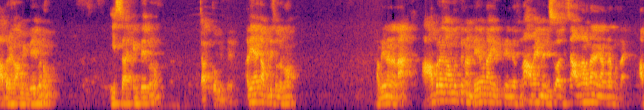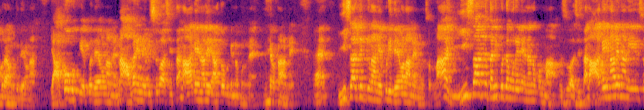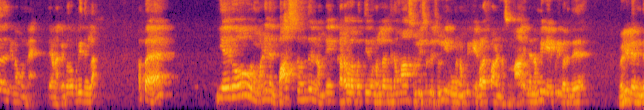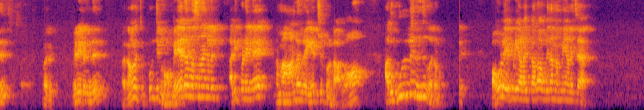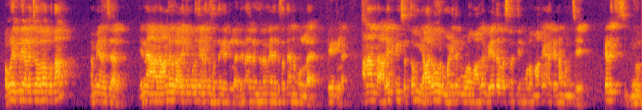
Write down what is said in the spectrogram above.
ஆபரகாமின் தேவனும் ஈசாக்கின் தேவனும் யாக்கோவின் தேவன் அது ஏங்க அப்படி சொல்லணும்? அப்படின்னா என்னன்னா ஆபரகாமுக்கு நான் தேவனாக இருக்கேன்னு சொன்னால் அவன் என்னை விசுவாசித்தான் அதனால தான் நான் என்ன பண்ணுறேன் ஆபரகாமுக்கு தேவனா? யாக்கோபுக்கு எப்போ தேவனானேன்னா அவன் என்னை விசுவாசித்தான். ஆகையினால யாக்கோபுக்கு என்ன பண்ணேன்? தேவனானேன். ஈசாக்குக்கு நான் எப்படி தேவனானேன்னு சொன்னா ஈசாக்கு தனிப்பட்ட முறையில் என்னென்ன பண்ணான் விசுவாசித்தான். ஆகையினாலே நான் ஈசாக்கு என்ன பண்ணேன்? தேவனானே இப்ப புரியுதுங்களா? அப்போ ஏதோ ஒரு மனிதன் பாஸ்ட் வந்து அப்படியே கடவுளை பத்தி ஒரு நல்ல விதமா சொல்லி சொல்லி சொல்லி உங்க நம்பிக்கையை வளர்ப்பான்னு சொன்னால் இந்த நம்பிக்கை எப்படி வருது? வெளியிலேருந்து வருது. வெளியிலேருந்து அதனால புரிஞ்சுக்கணும். வேத வசனங்களின் அடிப்படையிலே நம்ம ஆண்டவரை ஏற்றுக்கொண்டாலும் அது உள்ளிருந்து வரணும். பவுலை எப்படி அழைத்தாரோ அப்படிதான் நம்மையும் அழைச்சார். பவுலை எப்படி அழைச்சாரோ அப்பதான் நம்மையும் அழைச்சார். என்ன ஆண்டவர் அழைக்கும் பொழுது எனக்கு சத்தம் கேட்கல. தினம் எனக்கு சத்தம் என்ன பண்ணல? கேட்கல. ஆனா அந்த அழைப்பின் சத்தம் யாரோ ஒரு மனிதன் மூலமாக வேத வசனத்தின் மூலமாக எனக்கு என்ன பண்ணுச்சு? கிடைச்சிச்சு. நீ ஒரு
